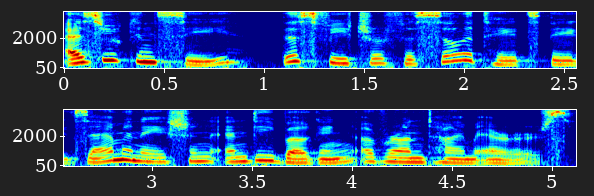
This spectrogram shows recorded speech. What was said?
As you can see, this feature facilitates the examination and debugging of runtime errors.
